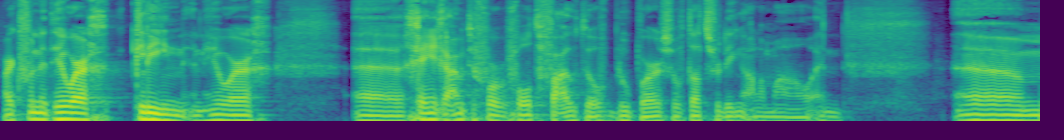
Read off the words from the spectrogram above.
Maar ik vind het heel erg clean en heel erg eh, geen ruimte voor bijvoorbeeld fouten of bloopers of dat soort dingen allemaal. En ehm,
